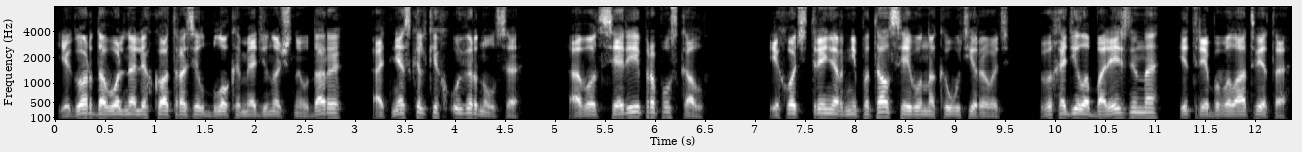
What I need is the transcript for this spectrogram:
Егор довольно легко отразил блоками одиночные удары, от нескольких увернулся, а вот серии пропускал. И хоть тренер не пытался его нокаутировать, выходило болезненно и требовало ответа.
